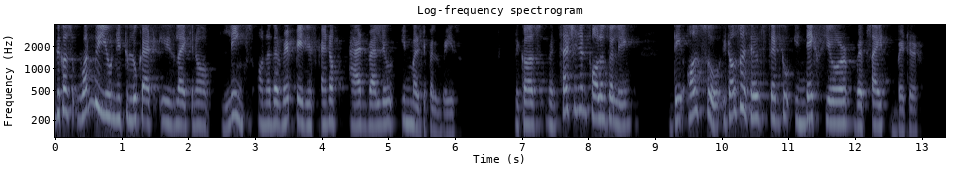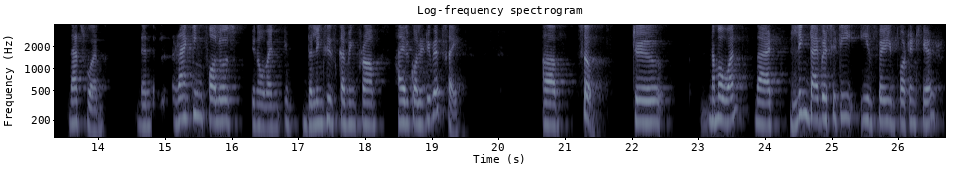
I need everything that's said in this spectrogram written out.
because one way you need to look at is like you know links on other web pages kind of add value in multiple ways. Because when search engine follows the link they also it also helps them to index your website better. That's one then ranking follows you know when if the links is coming from higher quality website. Uh, so to number one that link diversity is very important here.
